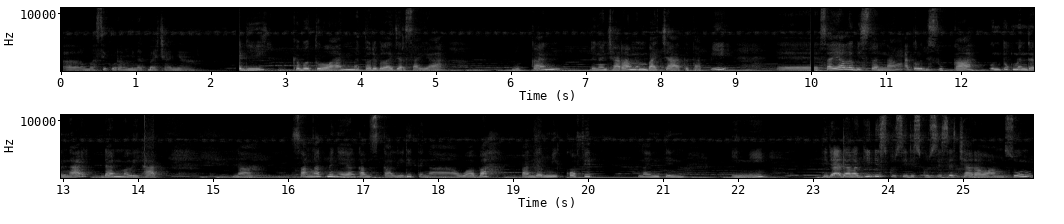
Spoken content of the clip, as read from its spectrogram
uh, masih kurang minat bacanya. Jadi, kebetulan metode belajar saya bukan dengan cara membaca, tetapi eh, saya lebih senang atau lebih suka untuk mendengar dan melihat. Nah, sangat menyayangkan sekali di tengah wabah pandemi COVID-19 ini tidak ada lagi diskusi-diskusi secara langsung,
